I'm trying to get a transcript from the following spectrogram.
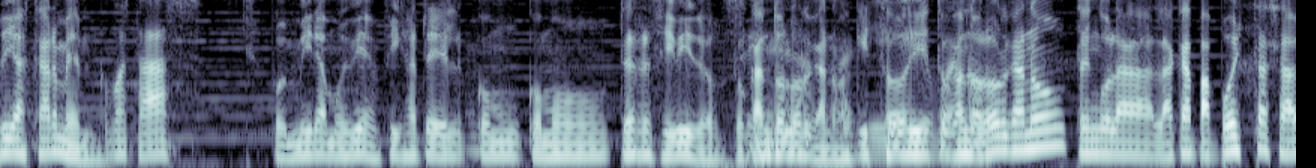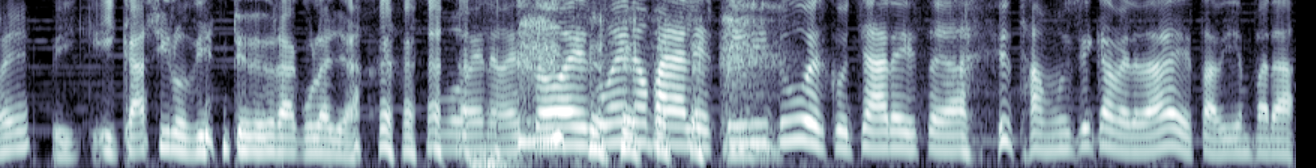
días, Carmen. ¿Cómo estás? Pues mira, muy bien, fíjate él cómo, te he recibido, tocando el órgano. Aquí, estoy tocando el órgano, tengo la, capa puesta, ¿sabes? Y, casi los dientes de Drácula ya. Bueno, esto es bueno para el espíritu, escuchar esta, esta música, ¿verdad? Está bien para,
